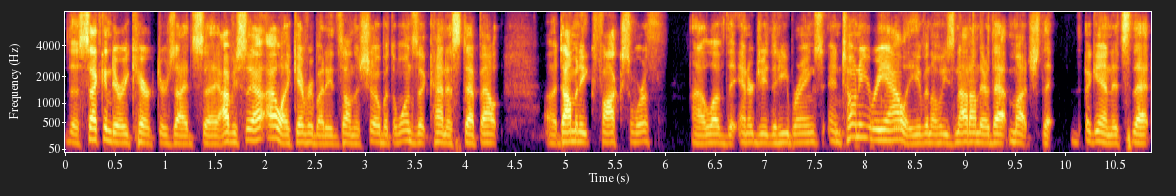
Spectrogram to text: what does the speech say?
the secondary characters, I'd say. Obviously, I, I like everybody that's on the show, but the ones that kind of step out, uh, Dominique Foxworth. I love the energy that he brings, and Tony Reali, even though he's not on there that much. That again, it's that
